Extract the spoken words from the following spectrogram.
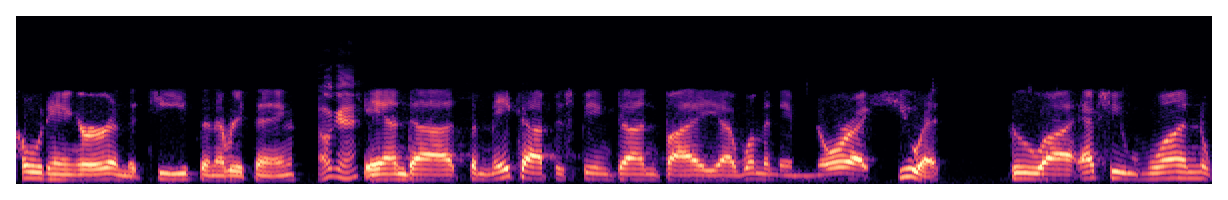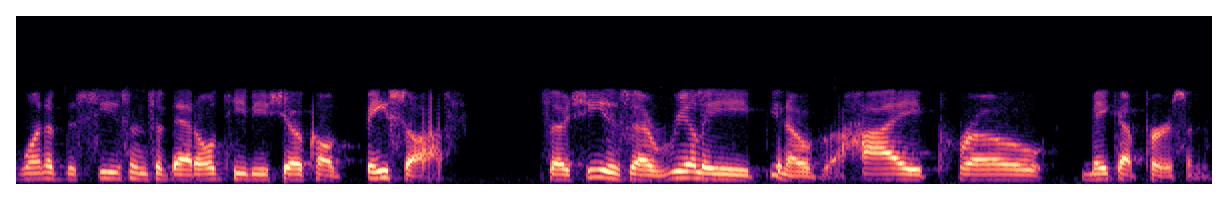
coat hanger and the teeth and everything. Okay. And uh, the makeup is being done by a woman named Nora Hewitt, who uh, actually won one of the seasons of that old TV show called Face Off. So she is a really, you know, high pro makeup person.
